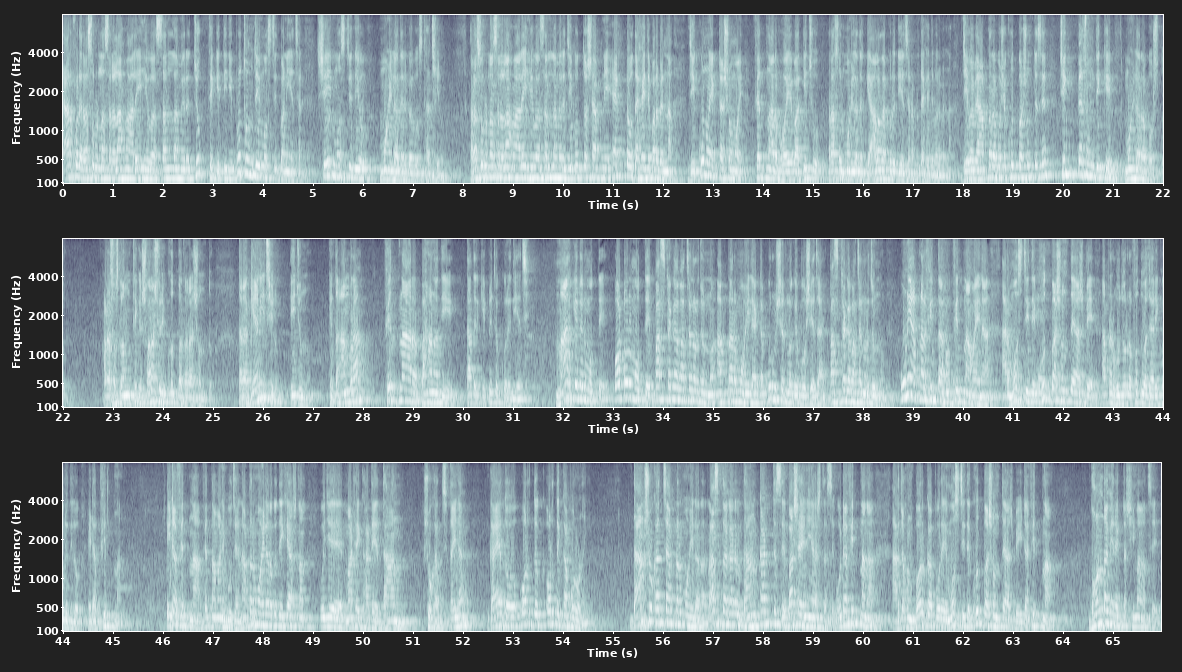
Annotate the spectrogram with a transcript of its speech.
তার ফলে রাসুল্লাহ সাল্লাহ আলহি ওয়াসাল্লামের যুগ থেকে তিনি প্রথম যে মসজিদ বানিয়েছেন, সেই মসজিদেও মহিলাদের ব্যবস্থা ছিল। রাসুল্লাহ সাল্লাহ আলহি ওয়াসাল্লামের জীবদ্দশা আপনি একটাও দেখাইতে পারবেন না যে কোনো একটা সময় ফেতনার ভয়ে বা কিছু রাসুল মহিলাদেরকে আলাদা করে দিয়েছেন আপনি দেখাইতে পারবেন না। যেভাবে আপনারা বসে খুতবা শুনতেছেন, ঠিক পেছন দিকে মহিলারা বসতো। রাসুসলাম থেকে সরাসরি খুতবা তারা শুনতো। তারা জ্ঞানী ছিল এই জন্য। কিন্তু আমরা ফেতনার বাহানা দিয়ে তাদেরকে পৃথক করে দিয়েছে। মার্কেটের মধ্যে, অটোর মধ্যে পাঁচ টাকা বাঁচানোর জন্য আপনার মহিলা একটা পুরুষের লগে বসে যায় পাঁচ টাকা বাঁচানোর জন্য। উনি আপনার ফিতনা ফিতনা হয় না। আর মসজিদে খুতবা শুনতে আসবে, আপনার হুজুররা ফতুয়া জারি করে দিল, এটা ফিতনা। এটা ফেতনা। ফেতনা মানে বুঝেন। আপনার মহিলারা তো দেখে আসলাম, ওই যে মাঠে ঘাটে ধান শুকাচ্ছে, তাই না? গায়ে তো অর্ধেক অর্ধেক কাপড়ও নাই। ধান শুকাচ্ছে আপনার মহিলারা রাস্তাঘাটের ধান কাটতেছে, বাসায় নিয়ে আসতেছে, ওটা ফিতনা না। আর যখন বরকা পরে মসজিদে খুতবা শুনতে আসবে, এটা ফিতনা। ভণ্ডামির একটা সীমা আছে।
